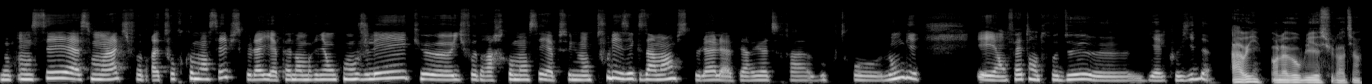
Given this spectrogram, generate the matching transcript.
Donc on sait à ce moment-là qu'il faudra tout recommencer puisque là il n'y a pas d'embryon congelé, qu'il faudra recommencer absolument tous les examens puisque là la période sera beaucoup trop longue. Et en fait, entre deux, euh, il y a le Covid. Ah oui, on l'avait oublié celui-là, tiens.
